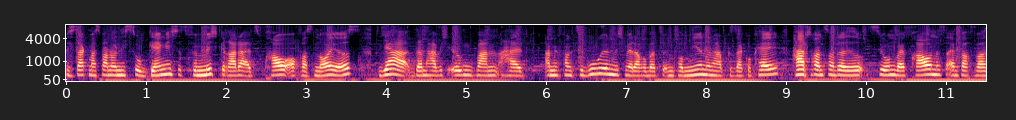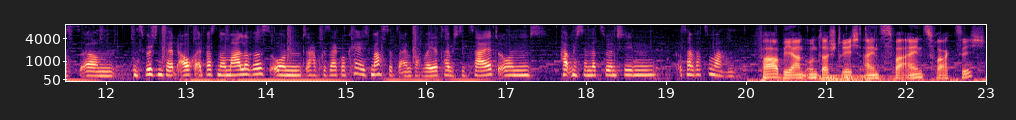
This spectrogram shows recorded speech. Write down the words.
ich sag mal, es war noch nicht so gängig, ist für mich gerade als Frau auch was Neues. Ja, dann habe ich irgendwann halt angefangen zu googeln, mich mehr darüber zu informieren und habe gesagt, okay, Haartransplantation bei Frauen ist einfach was ähm, inzwischen auch etwas Normaleres und habe gesagt, okay, ich mache es jetzt einfach, weil jetzt habe ich die Zeit und habe mich dann dazu entschieden, es einfach zu machen. Fabian-121 fragt sich,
